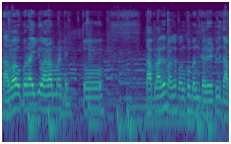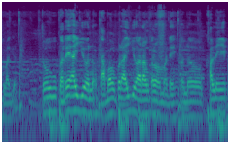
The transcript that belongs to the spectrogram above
તાવા ઉપર આવી ગયો આરામ માટે. તો તાપ લાગ્યો, પાછો પંખો બંધ કર્યો, એટલે તાપ લાગ્યો. તો હું ઘરે આવી ગયો અને ધાબા ઉપર આવી ગયો આરામ કરવા માટે. અને ખાલી એક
